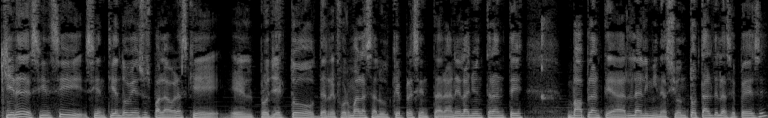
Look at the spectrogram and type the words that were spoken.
Quiere decir, si, si entiendo bien sus palabras, que el proyecto de reforma a la salud que presentarán el año entrante va a plantear la eliminación total de la CPS?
